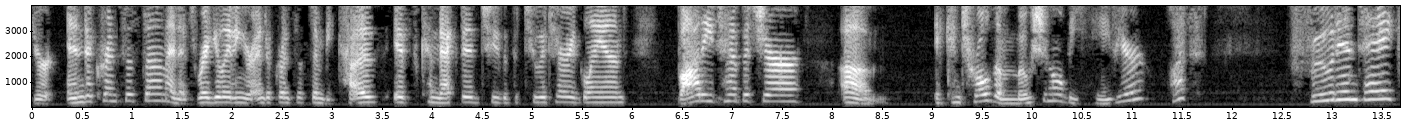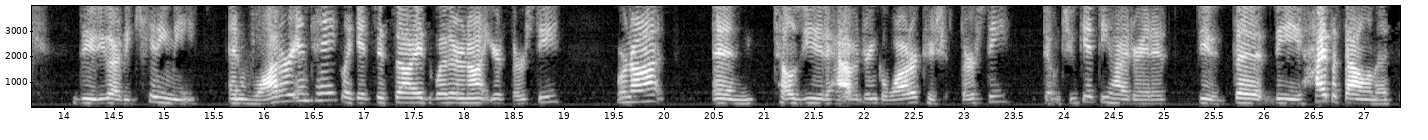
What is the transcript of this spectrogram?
your endocrine system, and it's regulating your endocrine system because it's connected to the pituitary gland, body temperature, um, it controls emotional behavior. What? Food intake? Dude, you got to be kidding me. And water intake? Like it decides whether or not you're thirsty or not and tells you to have a drink of water because you're thirsty. Don't you get dehydrated. Dude, the, the hypothalamus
